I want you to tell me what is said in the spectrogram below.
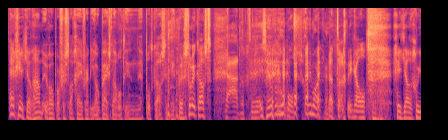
En Geert-Jan Haan, Europa-verslaggever, die ook bijsnabbelt in de podcast in de Perestrooikast. Ja, dat uh, is heel veel roepels. Goedemorgen. dat dacht ik al. Geert-Jan, goedemorgen.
